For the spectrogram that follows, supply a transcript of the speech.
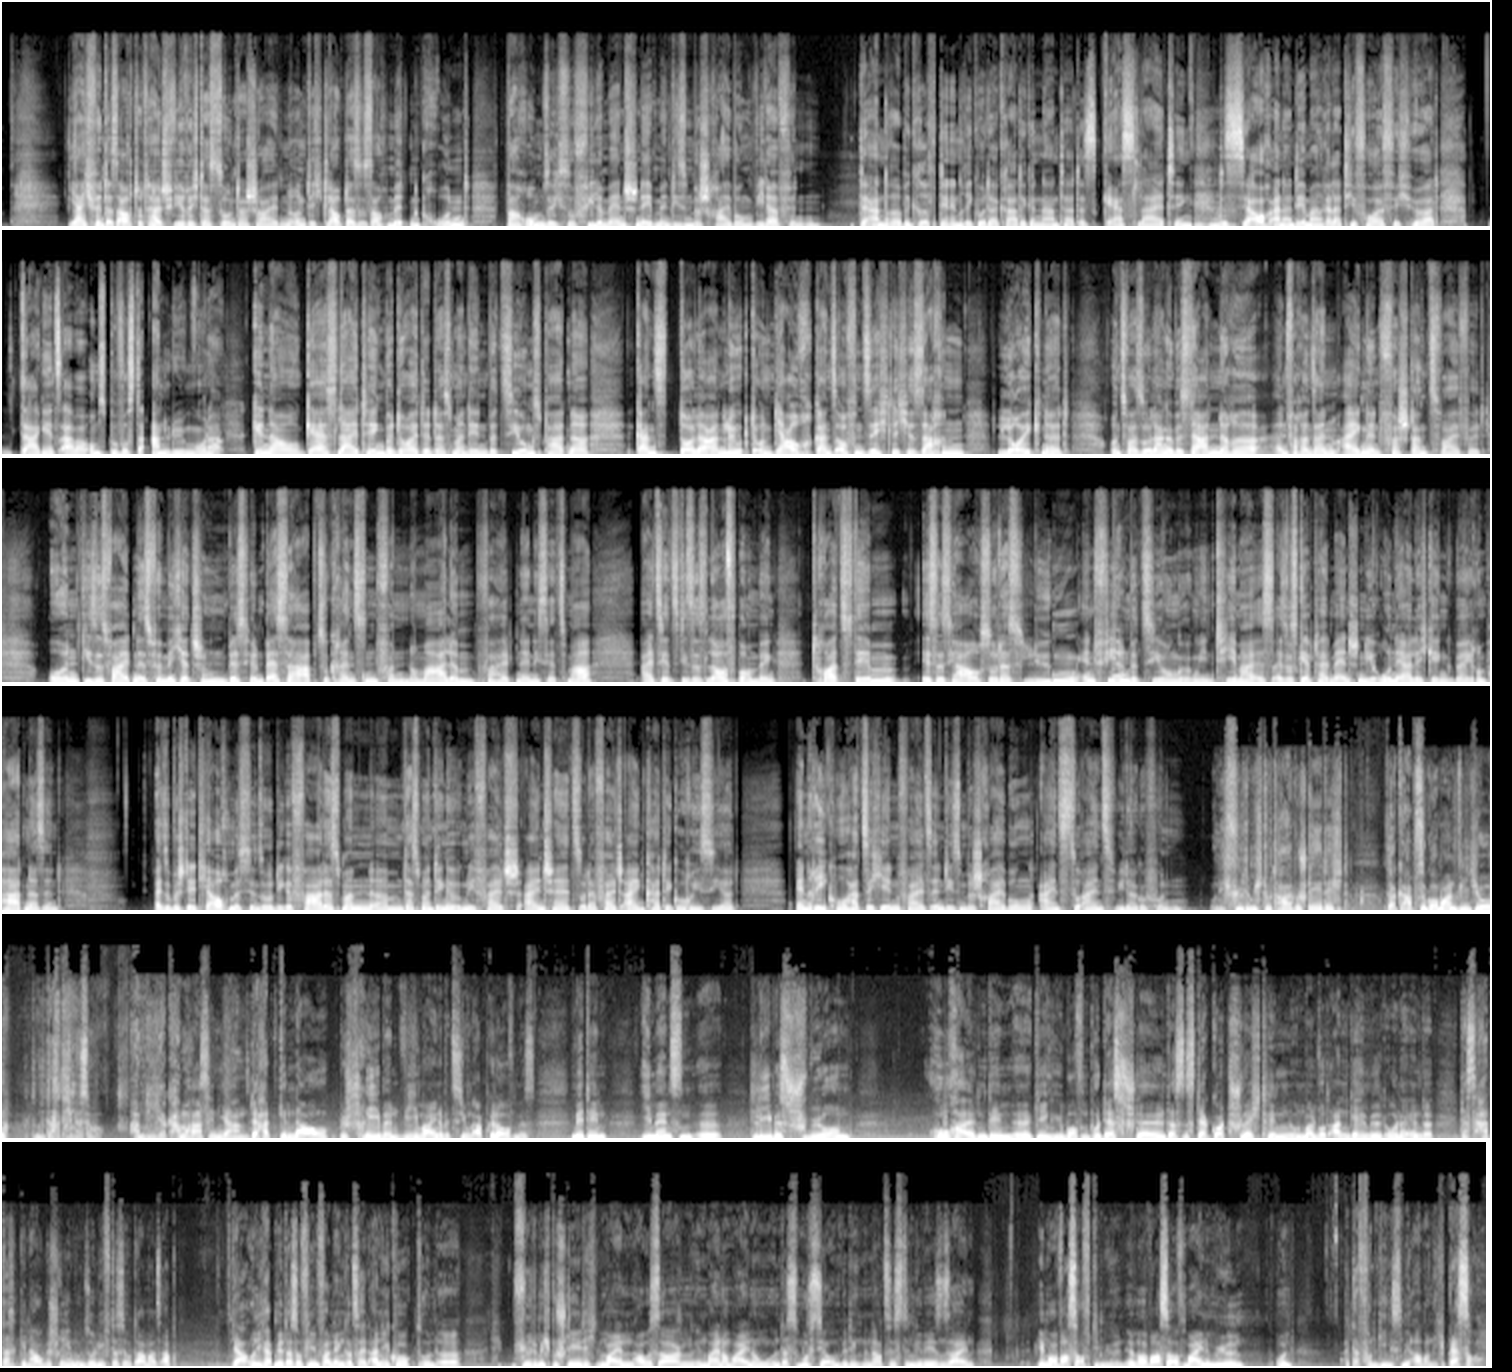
Ja, ich finde das auch total schwierig, das zu unterscheiden. Und ich glaube, das ist auch mit ein Grund, warum sich so viele Menschen eben in diesen Beschreibungen wiederfinden. Der andere Begriff, den Enrico da gerade genannt hat, ist Gaslighting. Mhm. Das ist ja auch einer, den man relativ häufig hört. Da geht es aber ums bewusste Anlügen, oder? Genau. Gaslighting bedeutet, dass man den Beziehungspartner ganz dolle anlügt und ja auch ganz offensichtliche Sachen leugnet. Und zwar so lange, bis der andere einfach an seinem eigenen Verstand zweifelt. Und dieses Verhalten ist für mich jetzt schon ein bisschen besser abzugrenzen von normalem Verhalten, nenne ich es jetzt mal als jetzt dieses Lovebombing. Trotzdem ist es ja auch so, dass Lügen in vielen Beziehungen irgendwie ein Thema ist. Also es gibt halt Menschen, die unehrlich gegenüber ihrem Partner sind. Also besteht hier auch ein bisschen so die Gefahr, dass man, ähm, dass man Dinge irgendwie falsch einschätzt oder falsch einkategorisiert. Enrico hat sich jedenfalls in diesen Beschreibungen eins zu eins wiedergefunden. Und ich fühlte mich total bestätigt. Da gab es sogar mal ein Video, da dachte ich mir so, haben die hier Kameras hingehangen? Der hat genau beschrieben, wie meine Beziehung abgelaufen ist. Mit den immensen äh, Liebesschwüren, hochhalten, den äh, gegenüber auf den Podest stellen, das ist der Gott schlechthin und man wird angehimmelt ohne Ende. Das hat er genau geschrieben und so lief das auch damals ab. Ja, und ich habe mir das auf jeden Fall längere Zeit angeguckt und äh, fühlte mich bestätigt in meinen Aussagen, in meiner Meinung und das muss ja unbedingt eine Narzisstin gewesen sein. Immer Wasser auf die Mühlen, immer Wasser auf meine Mühlen und davon ging es mir aber nicht besser.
